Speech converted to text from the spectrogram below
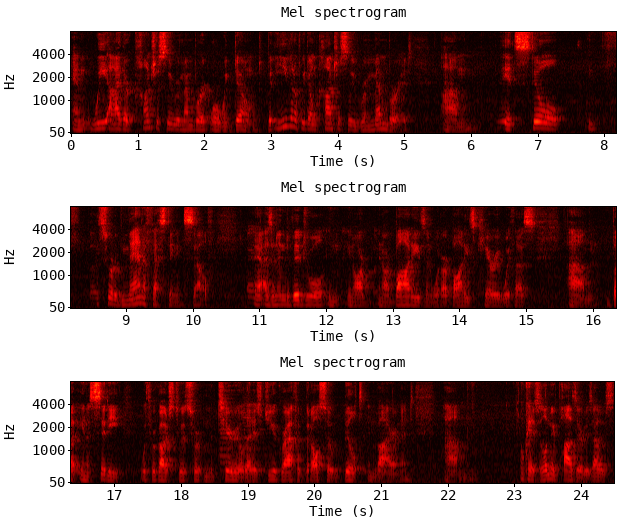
and we either consciously remember it or we don't. But even if we don't consciously remember it, um, it's still sort of manifesting itself as an individual in, in our in our bodies and what our bodies carry with us. Um, but in a city, with regards to a sort of material that is geographic but also built environment. Um, okay, so let me pause there because I was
